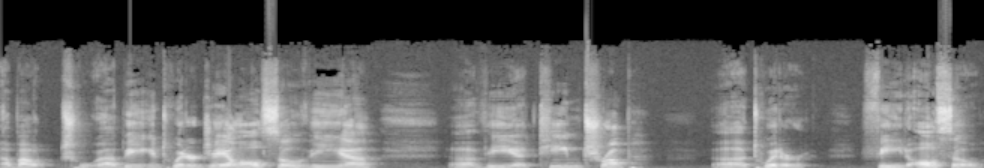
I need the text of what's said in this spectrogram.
about tw- uh, being in Twitter jail. Also, the uh, uh, the Team Trump Twitter feed also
